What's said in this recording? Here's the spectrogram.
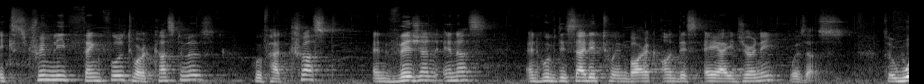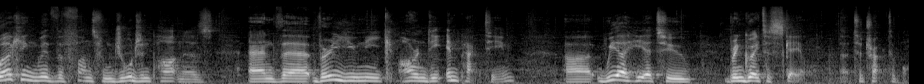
extremely thankful to our customers who've had trust and vision in us and who've decided to embark on this AI journey with us. So working with the funds from Georgian partners and their very unique R&D impact team, uh, we are here to bring greater scale uh, to Tractable.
